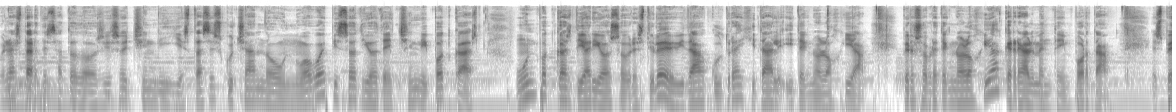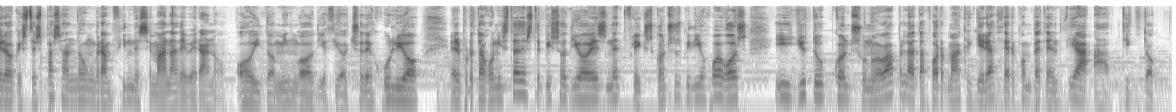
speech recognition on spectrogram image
Buenas tardes a todos, yo soy Chinli y estás escuchando un nuevo episodio de Chinli Podcast, un podcast diario sobre estilo de vida, cultura digital y tecnología, pero sobre tecnología que realmente importa. Espero que estés pasando un gran fin de semana de verano. Hoy, domingo 18 de julio, el protagonista de este episodio es Netflix con sus videojuegos y YouTube con su nueva plataforma que quiere hacer competencia a TikTok.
